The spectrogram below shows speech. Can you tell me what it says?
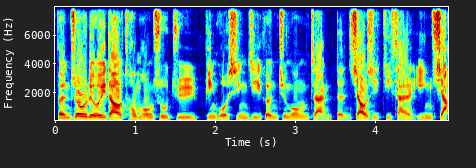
本周留意到通膨数据、苹果新机跟军工展等消息题材的影响。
